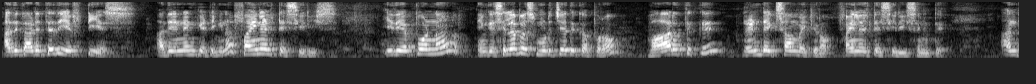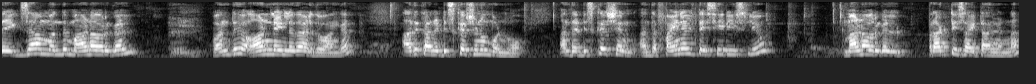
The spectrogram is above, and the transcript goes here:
அதுக்கு அடுத்தது எஃப்டிஎஸ் அது என்னன்னு கேட்டிங்கன்னா ஃபைனல் டெஸ்ட் சீரிஸ் இது எப்போன்னா எங்கள் சிலபஸ் முடித்ததுக்கப்புறம் வாரத்துக்கு ரெண்டு எக்ஸாம் வைக்கிறோம் ஃபைனல் டெஸ்ட் சீரீஸ்ன்ட்டு அந்த எக்ஸாம் வந்து மாணவர்கள் வந்து ஆன்லைனில் தான் எழுதுவாங்க. அதுக்கான டிஸ்கஷனும் பண்ணுவோம். அந்த டிஸ்கஷன் அந்த ஃபைனல் டெஸ்ட் சீரீஸ்லேயும் மாணவர்கள் ப்ராக்டிஸ் ஆயிட்டாங்கன்னா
